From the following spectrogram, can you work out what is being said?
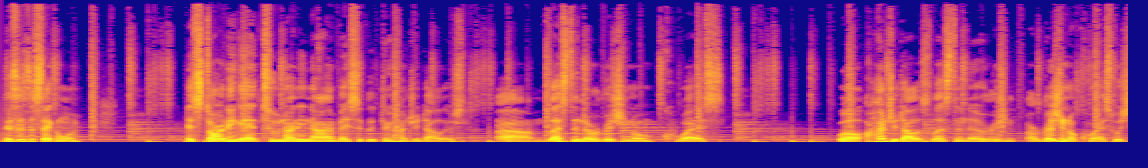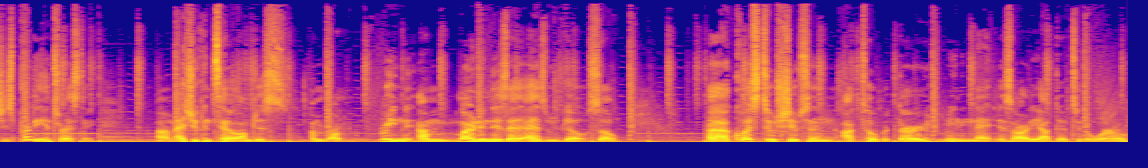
this is the second one. It's starting at two ninety nine, basically three hundred dollars, um, less than the original Quest. Well, hundred dollars less than the original original Quest, which is pretty interesting. Um, as you can tell, I'm just I'm, I'm reading it, I'm learning this as, as we go. So, uh, Quest Two ships in October third, meaning that it's already out there to the world.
